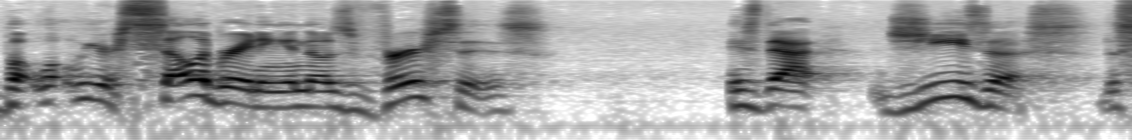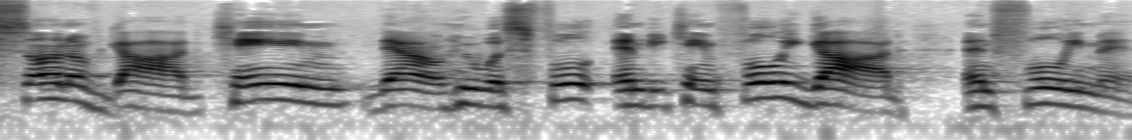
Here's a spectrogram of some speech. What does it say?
But what we are celebrating in those verses is that Jesus, the Son of God, came down, who was full and became fully God and fully man.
